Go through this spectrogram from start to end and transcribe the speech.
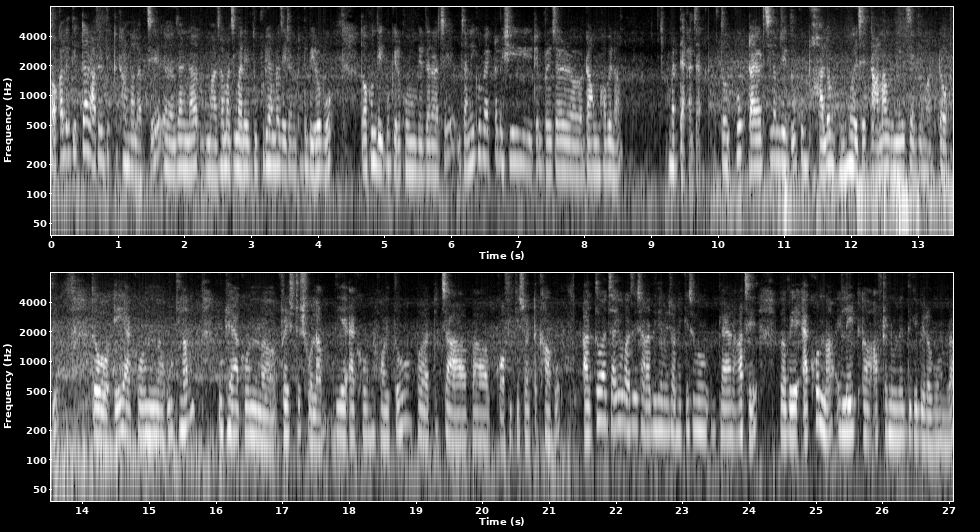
সকালের দিকটা, রাতের দিকটা ঠান্ডা লাগছে। জানি না, মাঝামাঝি মানে দুপুরে আমরা যে টাইমটাতে বেরোবো, তখন দেখব কীরকম ওয়েদার আছে। জানি খুব একটা বেশি টেম্পারেচার ডাউন হবে না। বাট দেখা যাক। তো খুব টায়ার্ড ছিলাম যেহেতু, খুব ভালো ঘুম হয়েছে, টানা ঘুমিয়েছে একদম আটটা অবধি। তো এই এখন উঠলাম, উঠে এখন ফ্রেশ ট্রেশ হলাম। দিয়ে এখন হয়তো চা বা কফি কিছু একটা খাব। আর তো আর যাই হোক, আজকে সারাদিনে বেশ অনেক কিছু প্ল্যান আছে। তবে এখন না লেট আফটারনুনের দিকে বেরোবো আমরা।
